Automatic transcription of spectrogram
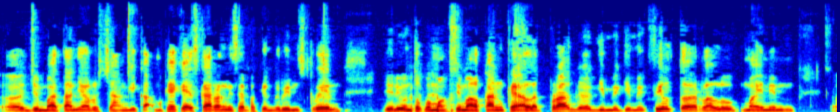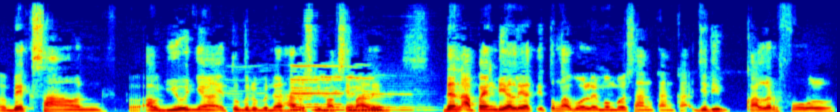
uh, jembatannya harus canggih kak. Makanya kayak sekarang nih saya pakai green screen. Jadi untuk memaksimalkan kayak alat peraga, gimmick-gimmick filter, lalu mainin uh, back Eh, audionya itu benar-benar harus dimaksimalin dan apa yang dia lihat itu nggak boleh membosankan kak. Jadi colorful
